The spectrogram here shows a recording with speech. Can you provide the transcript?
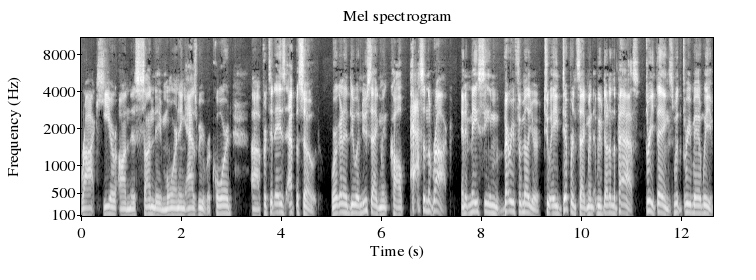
rock here on this Sunday morning as we record. Uh, for today's episode, we're going to do a new segment called Passing the Rock and it may seem very familiar to a different segment that we've done in the past. Three things with the three man weave.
